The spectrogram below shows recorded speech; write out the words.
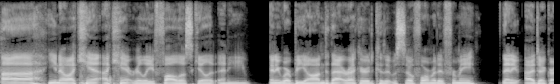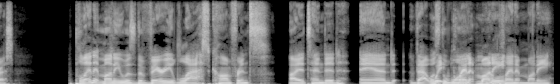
Uh, you know, I can't I can't really follow Skillet any anywhere beyond that record because it was so formative for me. Anyway, I digress. Planet Money was the very last conference I attended, and that was Wait, the one. Planet Money? Planet Money.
